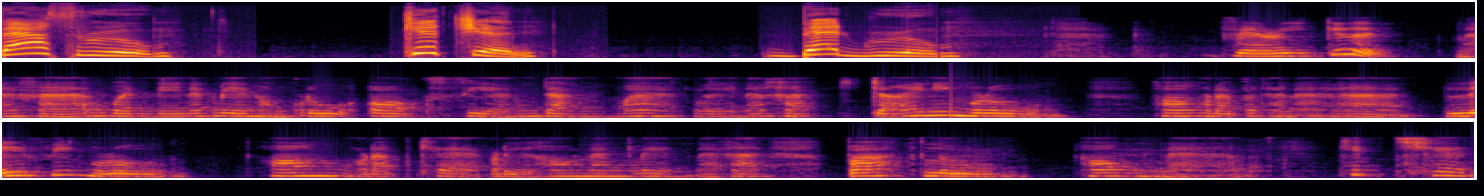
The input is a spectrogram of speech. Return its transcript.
bathroom, kitchen, bedroom. very good นะคะ วันนี้นักเรียนของครูออกเสียงดังมากเลยนะคะ dining room ห้องรับประทานอาหาร living room ห้องรับแขกหรือห้องนั่งเล่นนะคะ bathroom ห้องน้ำ kitchen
